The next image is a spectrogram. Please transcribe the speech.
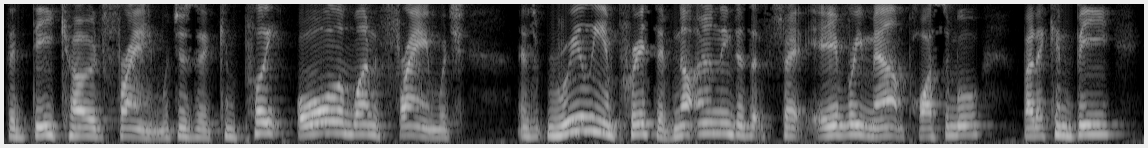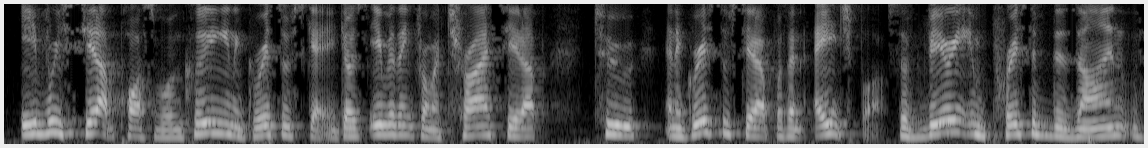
the Decode frame, which is a complete all-in-one frame, which is really impressive. Not only does it fit every mount possible, but it can be every setup possible, including an aggressive skate. It goes everything from a tri setup to an aggressive setup with an H block. It's a very impressive design with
